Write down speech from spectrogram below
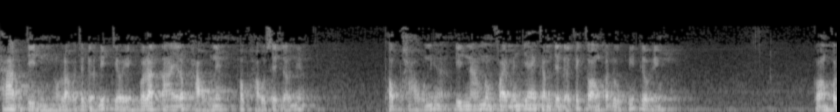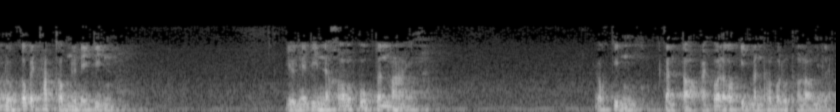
ธาตุดินของเราก็จะเหลือนิดเดียวเองเวลาตายแล้วเผาเนี่ยพอเผาเสร็จแล้วเนี่ยพอเผาเนี่ย ดินน้ำลมไฟมันแยกกันจะเหลือแค่กองกระดูกนิดเดียวเอง กองกระดูกก็ไปทับถมอยู่ในดิน อยู่ในดินแล้วเขามาปลูกต้นไม้เราก็กิน กันต่อไป เพราะเราก็กินบรรพบุรุษของเรานี่แหละ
